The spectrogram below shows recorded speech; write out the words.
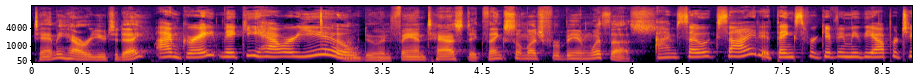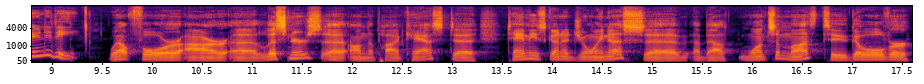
Tammy, how are you today? I'm great, Mickey. How are you? I'm doing fantastic. Thanks so much for being with us. I'm so excited. Thanks for giving me the opportunity. Well, for our uh, listeners uh, on the podcast, uh, Tammy's going to join us uh, about once a month to go over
